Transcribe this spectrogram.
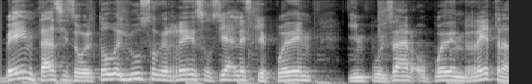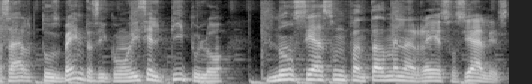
ventas y sobre todo el uso de redes sociales que pueden impulsar o pueden retrasar tus ventas. Y como dice el título, no seas un fantasma en las redes sociales.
